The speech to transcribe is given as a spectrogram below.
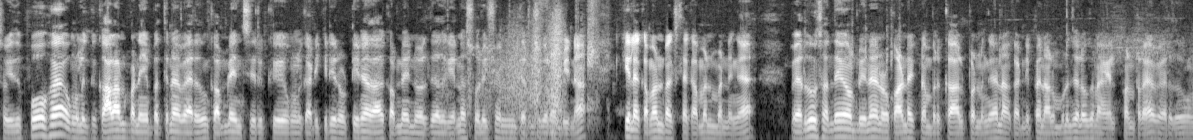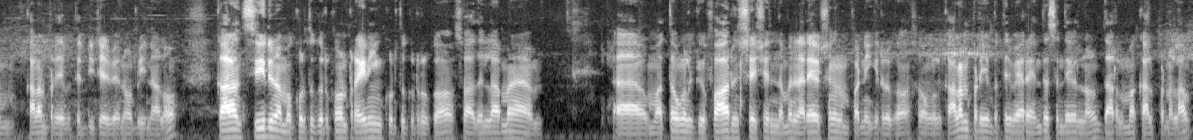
ஸோ இது போக உங்களுக்கு காளான் பண்ணையை பற்றின வேறு எதுவும் கம்ப்ளைண்ட்ஸ் இருக்குது உங்களுக்கு அடிக்கடி ரொட்டீனாக ஏதாவது கம்ப்ளைண்ட் வருது? அதுக்கு என்ன சொல்யூஷன் தெரிஞ்சுக்கணும் அப்படின்னா கீழே கமெண்ட் பாக்ஸில் கமெண்ட் பண்ணுங்கள் வேறு எதுவும் சந்தேகம் அப்படின்னா என்னோட காண்டாக்ட் நம்பருக்கு கால் பண்ணுங்கள் நான் கண்டிப்பாக நான் முடிஞ்ச அளவுக்கு நான் ஹெல்ப் பண்ணுறேன் வேறு எதுவும் காளான் பண்ணையை பற்றி டீட்டெயில் வேணும் அப்படின்னாலும். காளான் சீடு நம்ம கொடுத்துக்கிருக்கோம் ட்ரைனிங் கொடுத்துக்கிட்டு இருக்கோம். ஸோ அது இல்லாமல் மற்றவங்களுக்கு ஃபாரின் ஸ்டேஷன் இந்த மாதிரி நிறைய விஷயங்கள் நம்ம பண்ணிக்கிட்டு இருக்கோம். ஸோ உங்களுக்கு காளான் படையை பற்றி வேறு எந்த சந்தேகம்னாலும் தாராளமாக கால் பண்ணலாம்.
